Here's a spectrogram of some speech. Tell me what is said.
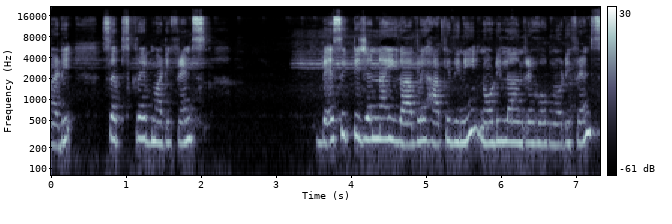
ಮಾಡಿ ಸಬ್ಸ್ಕ್ರೈಬ್ ಮಾಡಿ ಫ್ರೆಂಡ್ಸ್ ಬೇಸಿಕ್ ಡಿಸೈನ್ನ ಈಗಾಗಲೇ ಹಾಕಿದ್ದೀನಿ. ನೋಡಿಲ್ಲ ಅಂದರೆ ಹೋಗಿ ನೋಡಿ ಫ್ರೆಂಡ್ಸ್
